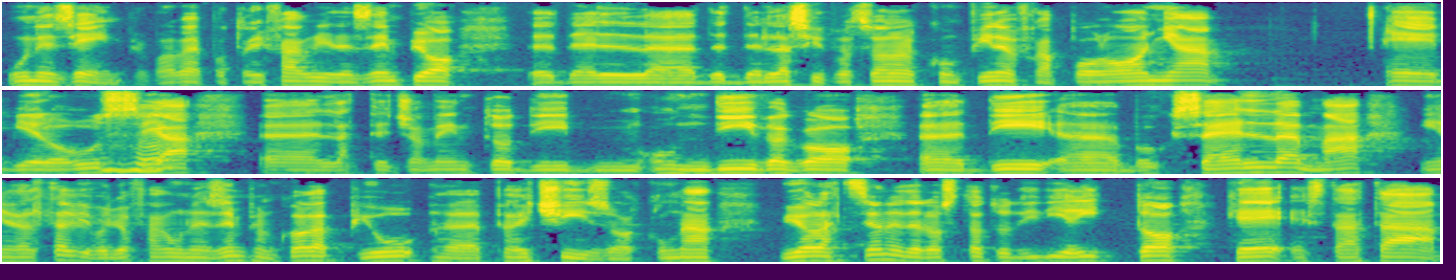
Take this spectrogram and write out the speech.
un esempio, Vabbè, potrei farvi l'esempio eh, del, de, della situazione al confine fra Polonia e Bielorussia, uh-huh. eh, l'atteggiamento di mh, ondivago eh, di eh, Bruxelles, ma in realtà vi voglio fare un esempio ancora più eh, preciso, una violazione dello Stato di diritto che è stata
